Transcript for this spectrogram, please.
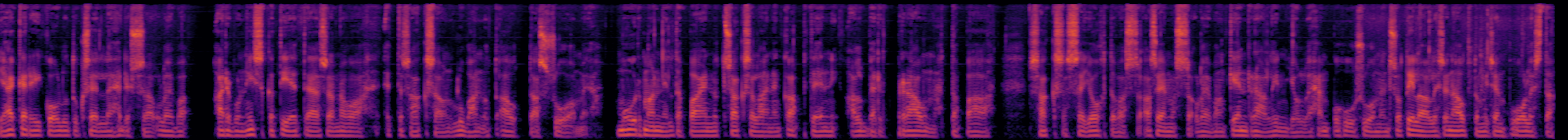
Jääkärikoulutuksen lähdössä oleva Arvo Niska tietää sanoa, että Saksa on luvannut auttaa Suomea. Muurmannilta painut saksalainen kapteeni Albert Braun tapaa Saksassa johtavassa asemassa olevan kenraalin, jolle hän puhuu Suomen sotilaallisen auttamisen puolesta,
